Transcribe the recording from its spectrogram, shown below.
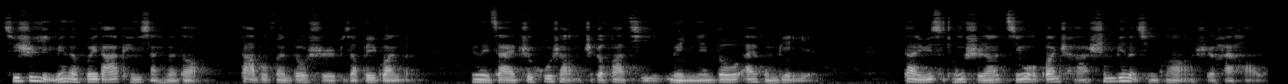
其实里面的回答可以想象得到，大部分都是比较悲观的，因为在知乎上这个话题每年都哀鸿遍野。但与此同时呢，仅我观察身边的情况是还好的。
